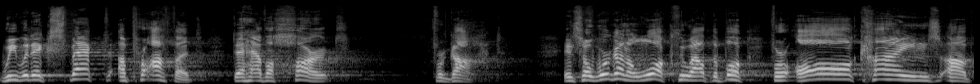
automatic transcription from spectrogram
We would expect a prophet to have a heart for God. And so we're going to look throughout the book for all kinds of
